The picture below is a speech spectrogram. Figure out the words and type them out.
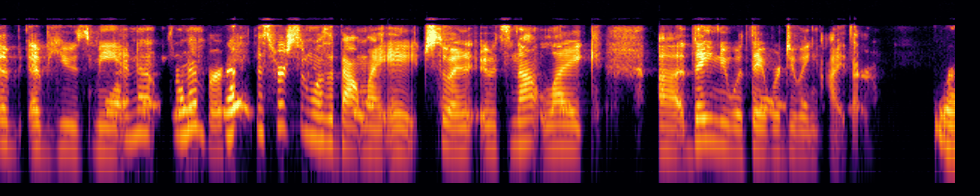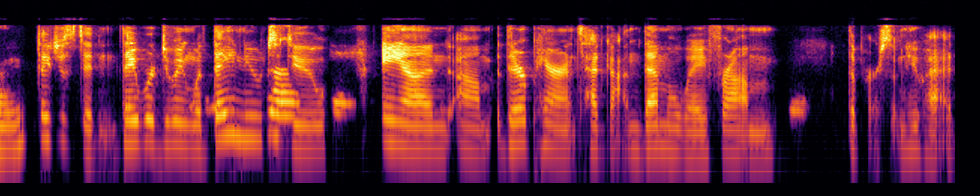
ab- abused me, and now, remember, this person was about my age, so it, it's not like uh, they knew what they were doing either. Right. They just didn't. They were doing what they knew to do, and um, their parents had gotten them away from the person who had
